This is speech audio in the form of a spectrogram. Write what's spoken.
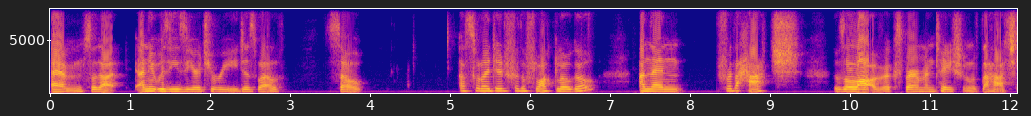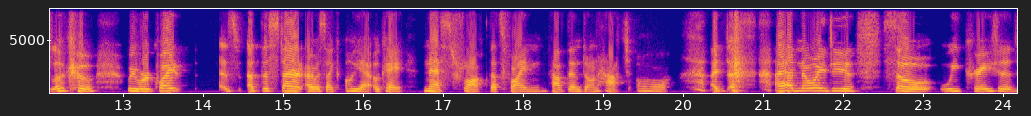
Um, so that and it was easier to read as well. So that's what I did for the flock logo. And then for the hatch, there was a lot of experimentation with the hatch logo. We were quite as at the start I was like, oh yeah, okay, nest, flock, that's fine. Have them done hatch. Oh, I, I had no idea. So we created,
